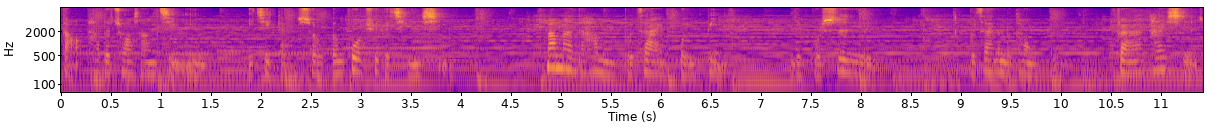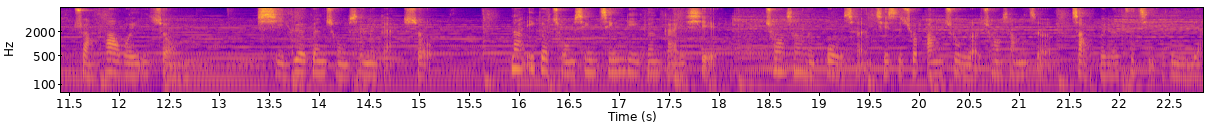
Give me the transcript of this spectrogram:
到他的创伤记忆以及感受跟过去的情形。慢慢的，他们不再回避，也不是不再那么痛苦，反而开始转化为一种喜悦跟重生的感受。那一个重新经历跟改写创伤的过程，其实就帮助了创伤者找回了自己的力量。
